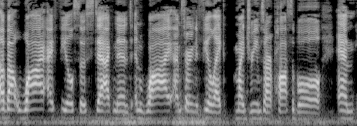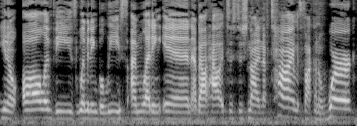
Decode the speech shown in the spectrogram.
about why I feel so stagnant and why I'm starting to feel like my dreams aren't possible. And, you know, all of these limiting beliefs I'm letting in about how it's just, just not enough time. It's not going to work.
